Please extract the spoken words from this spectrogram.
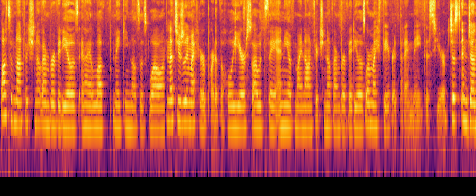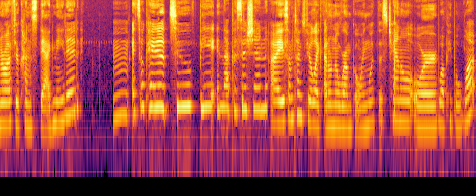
lots of nonfiction November videos and I love making those as well. And that's usually my favorite part of the whole year so I would say any of my nonfiction November videos were my favorite that I made this year. Just in general if you're kind of stagnated Mm, it's okay to, to be in that position. I sometimes feel like I don't know where I'm going with this channel or what people want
